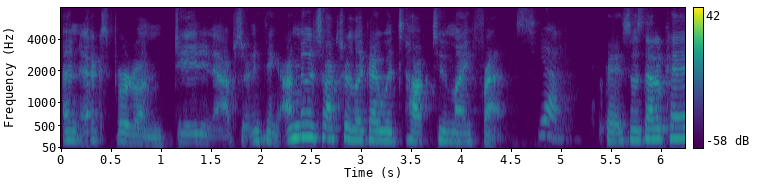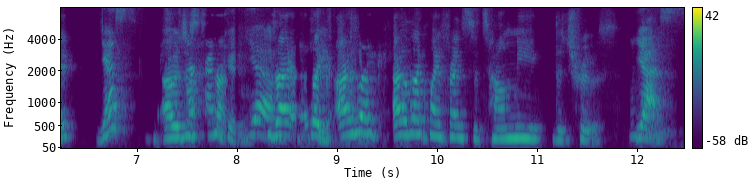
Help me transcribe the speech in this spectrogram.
an expert on dating apps or anything. I'm gonna talk to her like I would talk to my friends. Yeah. Okay, so is that okay? Yes. I was just friend try- too. Yeah. 'cause I like I like I like my friends to tell me the truth, Yes.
